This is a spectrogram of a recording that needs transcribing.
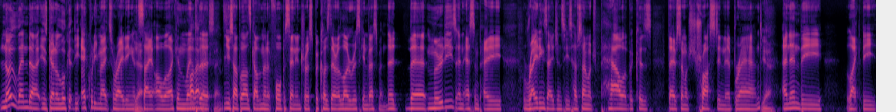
No lender is going to look at the Equity Mates rating and Yeah. say, "Oh, well, I can lend makes the. New South Wales government at four percent interest because they're a low risk investment." They're, they're Moody's and S and P ratings agencies have so much power because they have so much trust in their brand. Yeah. And then the like the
